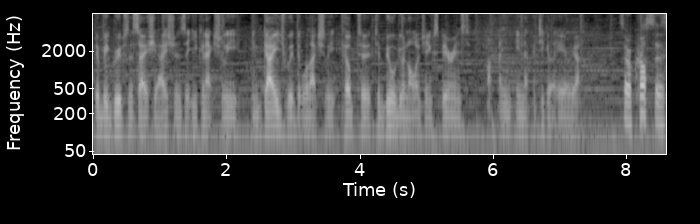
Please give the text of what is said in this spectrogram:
there'll be groups and associations that you can actually engage with that will actually help to, to build your knowledge and experience uh, in, in that particular area. So across the,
